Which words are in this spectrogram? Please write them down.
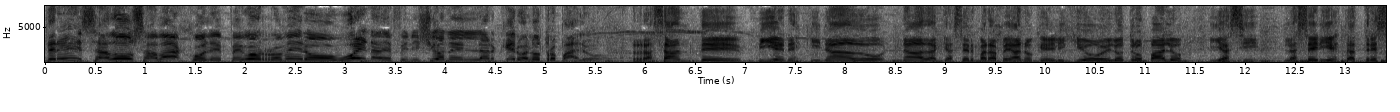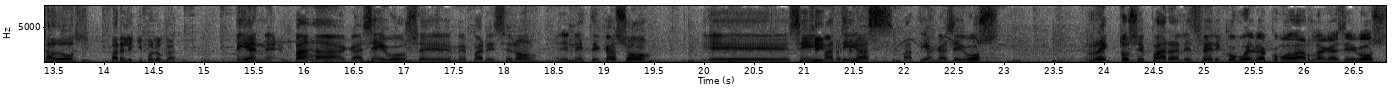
3 a 2 abajo le pegó Romero. Buena definición el arquero al otro palo. Rasante, bien esquinado, nada que hacer para Peano que eligió el otro palo y así la serie está 3 a 2 para el equipo local. Bien, va Gallegos, eh, me parece, ¿no? En este caso, eh, sí, Sí, Matías, Matías Gallegos. Recto se para el esférico, vuelve a acomodarla Gallegos.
